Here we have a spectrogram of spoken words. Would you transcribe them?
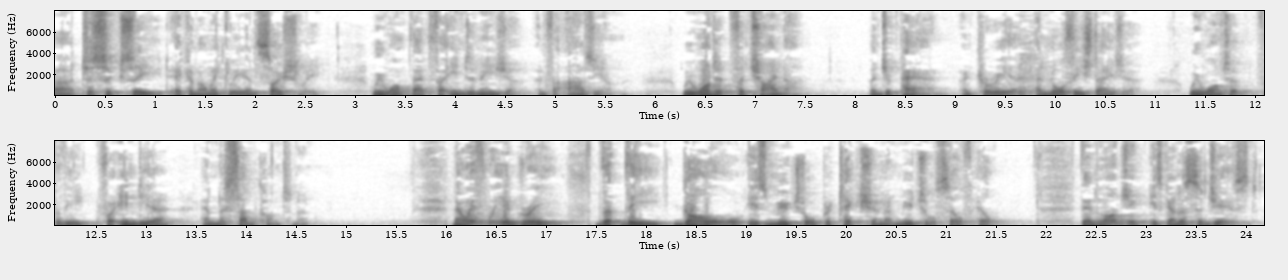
uh, to succeed economically and socially. We want that for Indonesia and for ASEAN. We want it for China and Japan and Korea and Northeast Asia. We want it for, the, for India and the subcontinent. Now, if we agree that the goal is mutual protection and mutual self help, then logic is going to suggest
